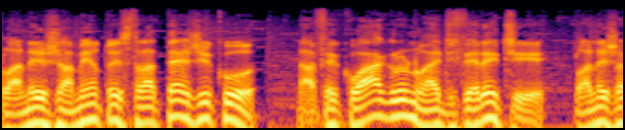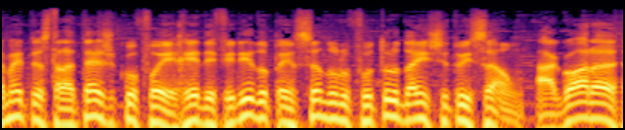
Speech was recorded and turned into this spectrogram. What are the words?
Planejamento estratégico. Na FECOAGRO não é diferente. Planejamento estratégico foi redefinido pensando no futuro da instituição. Agora,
